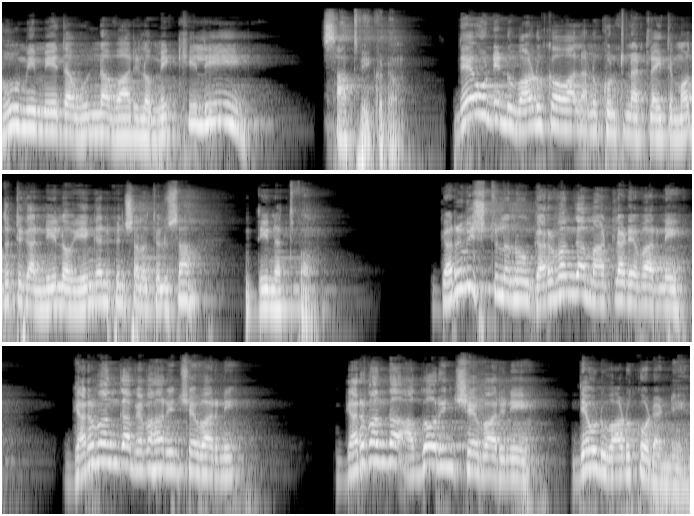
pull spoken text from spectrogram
భూమి మీద ఉన్న వారిలో మిక్కిలి సాత్వికుడు. దేవుడు నిన్ను వాడుకోవాలనుకుంటున్నట్లయితే మొదటిగా నీలో ఏం కనిపించాలో తెలుసా? దీనత్వం. గర్విష్ఠులను గర్వంగా మాట్లాడేవారిని గర్వంగా వ్యవహరించేవారిని గర్వంగా అగౌరించేవారిని దేవుడు వాడుకోడండి.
